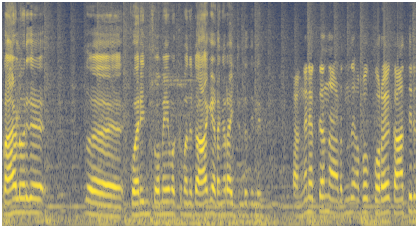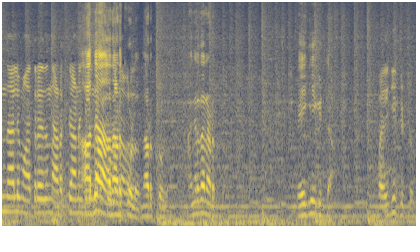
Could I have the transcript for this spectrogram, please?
പ്രായമുള്ളവർക്ക് കൊരയും ചുമയും ഒക്കെ വന്നിട്ട് ആകെ ഇടങ്ങറായിട്ടുണ്ട് ഇതിൽ അങ്ങനെയൊക്കെ നടന്ന് അപ്പോൾ കുറേ കാത്തിരുന്നാലും മാത്രമേ ഇത് നടക്കുകയാണെങ്കിൽ അതാ നടക്കുള്ളൂ നടക്കുള്ളൂ. അങ്ങനെ തന്നെ നടക്കും. വൈകി കിട്ടാം. വൈകി കിട്ടും.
